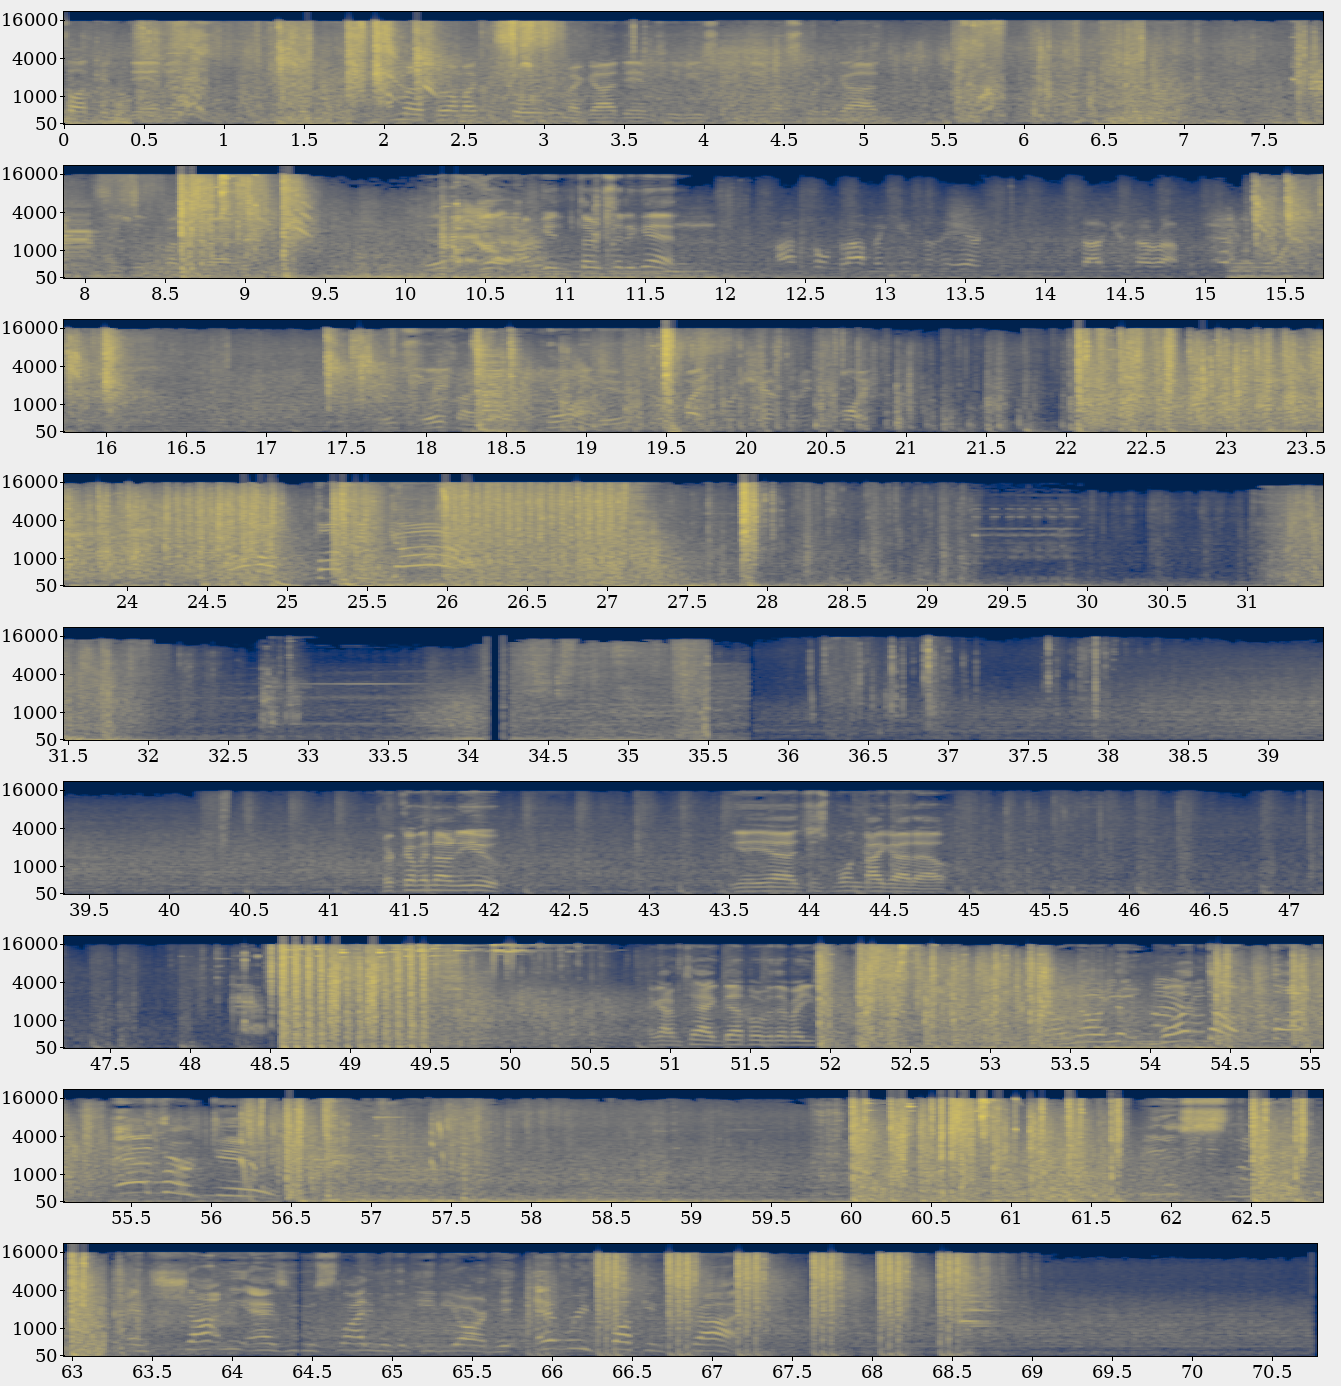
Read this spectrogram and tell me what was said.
fucking damn it. I'm gonna throw my controller in my goddamn TV screen, dude. I swear to God. Use the fucking battery. Look, look, I'm getting thirsted again. Hostile dropping into the air. Targets are up. They're still trying to kill me, dude. Fight for shelter deploy. Oh my fucking god! They're coming on you. Yeah, yeah, just one guy got out. I got him tagged up over there by you. Oh no, no, what the fuck ever, dude? He just slid and shot me as he was sliding with an EBR and hit every fucking shot.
